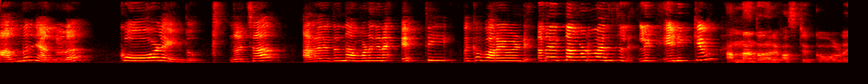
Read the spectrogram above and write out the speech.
അന്ന് ഞങ്ങൾ കോൾ ചെയ്തു. എന്ന് വെച്ചാ അതായത് നമ്മളിങ്ങനെ എത്തി എന്നൊക്കെ പറയാൻ വേണ്ടി. അതായത് നമ്മുടെ മനസ്സിൽ ലൈക്ക് എനിക്കും അന്നാ തോന്നുന്നു ഫസ്റ്റ് കോൾ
